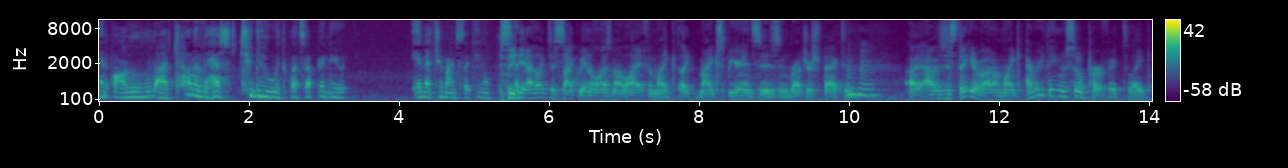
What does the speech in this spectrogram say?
and a, a ton of it has to do with what's up in here, and that's your mindset, you know. So I, I like to psychoanalyze my life and like like my experiences in retrospect, and mm-hmm. I, I was just thinking about. It, I'm like everything was so perfect, like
